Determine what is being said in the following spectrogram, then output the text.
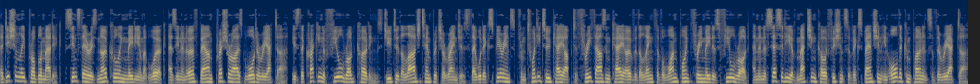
Additionally problematic, since there is no cooling medium at work as in an earthbound pressurized water reactor, is the cracking of fuel rod coatings due to the large temperature ranges they would experience from 22 K up to 3000 K over the length of a 1.3 meters fuel rod, and the necessity of matching coefficients of expansion in all the components of the reactor.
